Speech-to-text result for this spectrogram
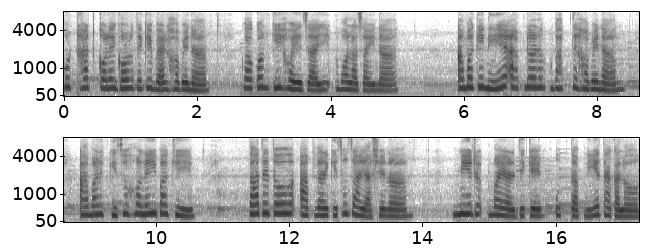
হুটহাট করে ঘর থেকে বের হবে না। কখন কি হয়ে যায় বলা যায় না। আমাকে নিয়ে আপনার ভাবতে হবে না। আমার কিছু হলেই বা কি? তাতে তো আপনার কিছু যায় আসে না। মীর মায়ার দিকে উত্তাপ নিয়ে তাকালো।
